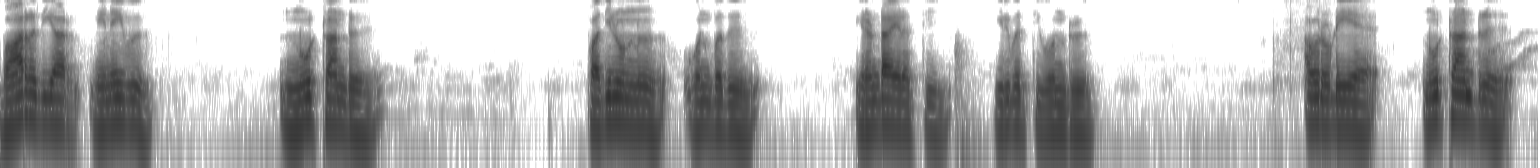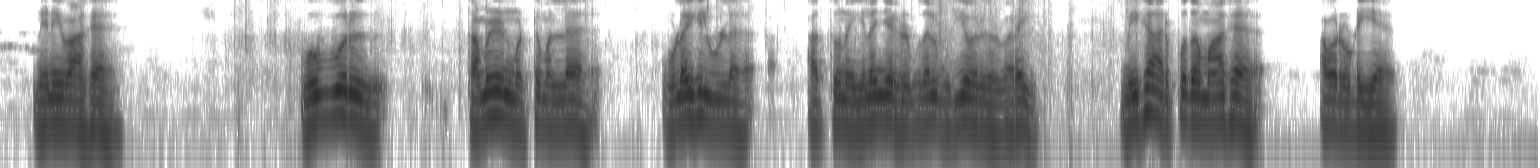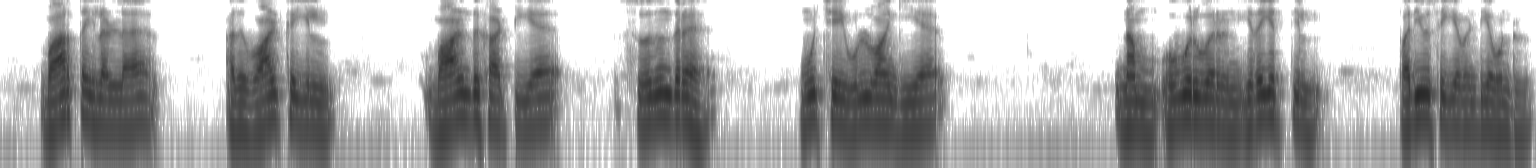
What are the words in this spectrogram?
பாரதியார் நினைவு நூற்றாண்டு பதினொன்று ஒன்பது இரண்டாயிரத்தி இருபத்தி ஒன்று. அவருடைய நூற்றாண்டு நினைவாக ஒவ்வொரு தமிழன் மட்டுமல்ல உலகில் உள்ள அத்துணை இளைஞர்கள் முதல் முதியவர்கள் வரை மிக அற்புதமாக அவருடைய வார்த்தைகள் அல்ல அது வாழ்க்கையில் வாழ்ந்து காட்டிய சுதந்திர மூச்சை உள்வாங்கிய நம் ஒவ்வொருவரின் இதயத்தில் பதிவு செய்ய வேண்டிய ஒன்று.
